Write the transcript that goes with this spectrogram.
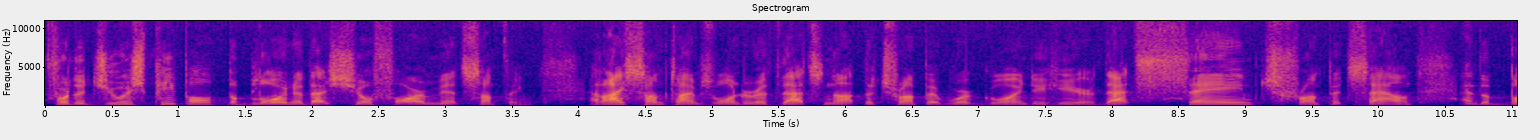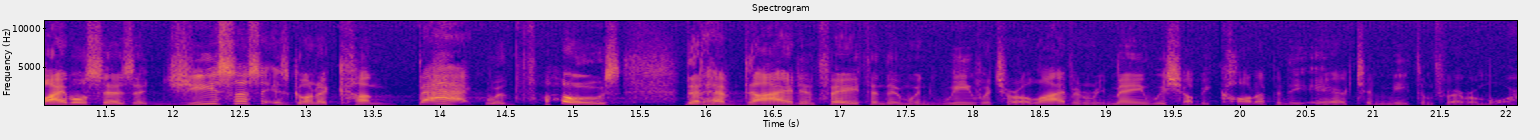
for the Jewish people, the blowing of that shofar meant something. And I sometimes wonder if that's not the trumpet we're going to hear. That same trumpet sound. And the Bible says that Jesus is going to come back with those that have died in faith. And then when we, which are alive and remain, we shall be caught up in the air to meet them forevermore.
